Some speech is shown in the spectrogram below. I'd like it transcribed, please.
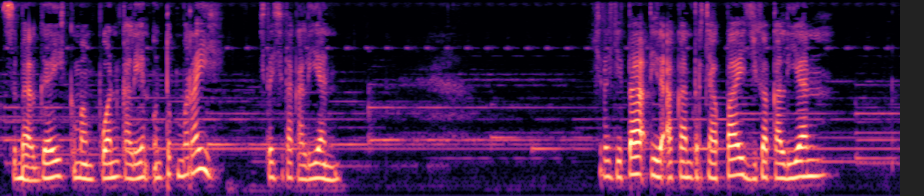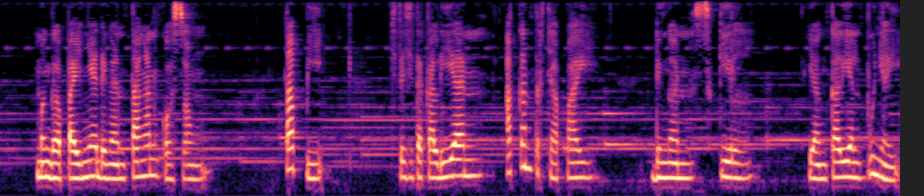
sebagai kemampuan kalian untuk meraih cita-cita kalian. Cita-cita tidak akan tercapai jika kalian menggapainya dengan tangan kosong. Tapi, cita-cita kalian akan tercapai dengan skill yang kalian punyai.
